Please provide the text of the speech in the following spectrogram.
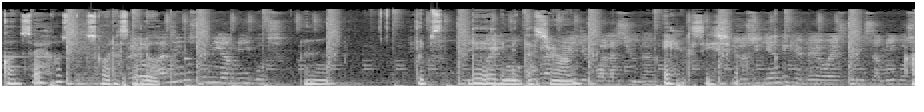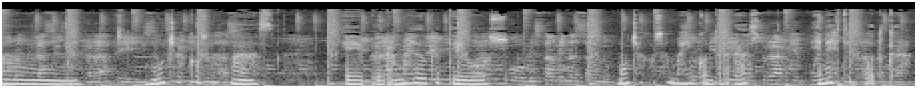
Consejos sobre salud. Mm, tips de alimentación, ejercicio, ah, eh, muchas cosas más, eh, programas educativos, muchas cosas más encontrarás en este podcast.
